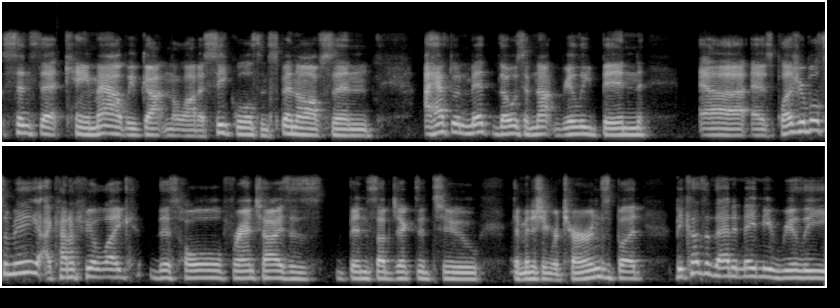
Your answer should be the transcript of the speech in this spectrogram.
since that came out, we've gotten a lot of sequels and spin-offs and I have to admit those have not really been uh, as pleasurable to me. I kind of feel like this whole franchise has been subjected to diminishing returns, but because of that, it made me really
